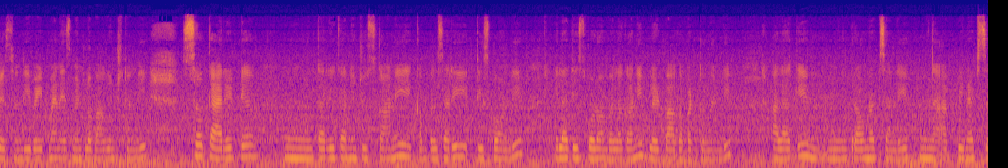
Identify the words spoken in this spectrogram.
చేస్తుంది. వెయిట్ మేనేజ్మెంట్లో బాగా ఉంచుతుంది. సో క్యారెట్ కర్రీ కానీ జ్యూస్ కానీ కంపల్సరీ తీసుకోండి. ఇలా తీసుకోవడం వల్ల కానీ బ్లడ్ బాగా పడుతుందండి. అలాగే గ్రౌండ్ నట్స్ అండి. పీనట్స్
